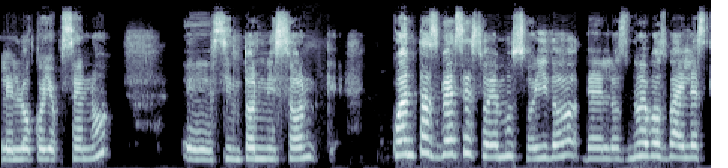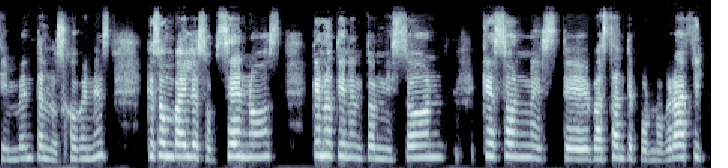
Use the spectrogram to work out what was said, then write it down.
baile loco y obsceno, eh, sin ton ni son. ¿Cuántas veces hemos oído de los nuevos bailes que inventan los jóvenes, que son bailes obscenos, que no tienen ton ni son, que son este, bastante pornográficos?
